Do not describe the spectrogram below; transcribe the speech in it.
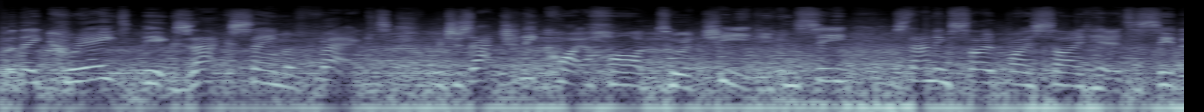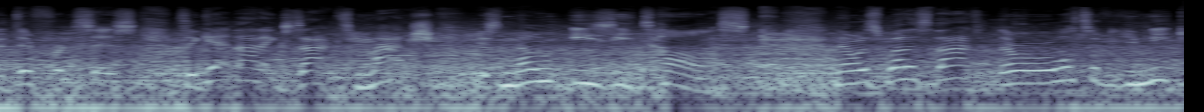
but they create the exact same effect, which is actually quite hard to achieve. You can see standing side by side here to see the differences. To get that exact match is no easy task. Now as well as that, there are a lot of unique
